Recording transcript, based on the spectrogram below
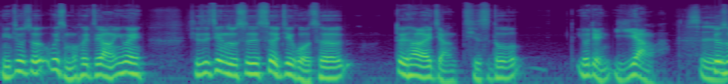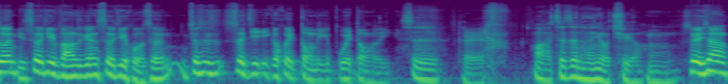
你就说为什么会这样？因为其实建筑师设计火车对他来讲，其实都有点一样啊。是，就是说你设计房子跟设计火车，你就是设计一个会动的，一个不会动而已。是，对，哇，这真的很有趣哦。嗯，所以像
